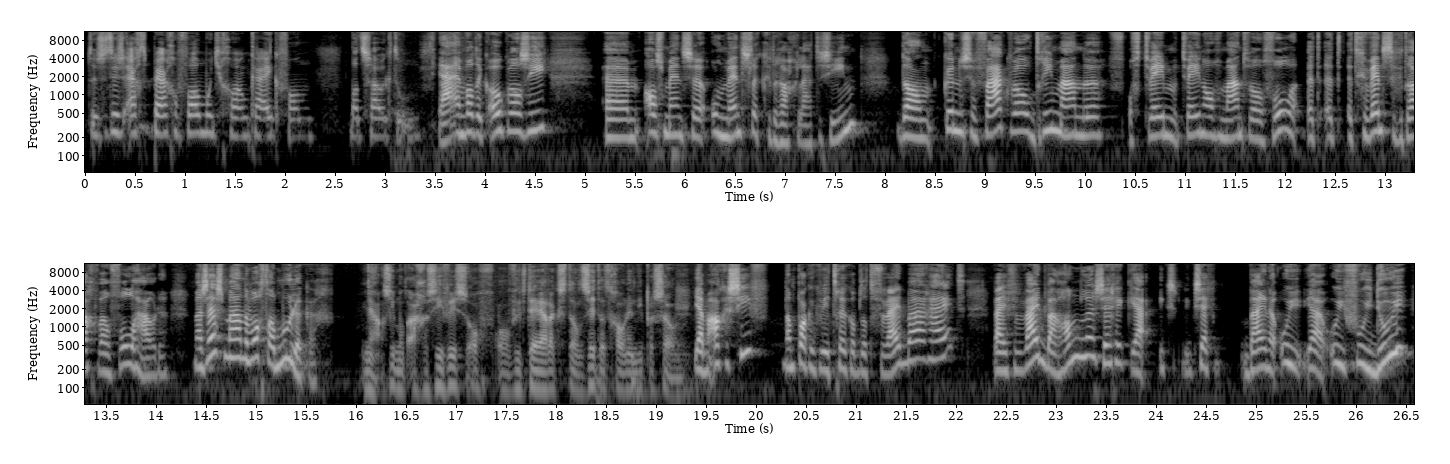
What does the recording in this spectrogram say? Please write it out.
dus het is echt per geval moet je gewoon kijken van wat zou ik doen. Ja, en wat ik ook wel zie, ehm, als mensen onwenselijk gedrag laten zien, dan kunnen ze vaak wel drie maanden of twee, tweeënhalve maand wel vol, het, het, het gewenste gedrag wel volhouden. Maar zes maanden wordt al moeilijker. Ja, als iemand agressief is of, of iets dergelijks, dan zit het gewoon in die persoon. Ja, maar agressief, dan pak ik weer terug op dat verwijtbaarheid. Bij verwijtbaar handelen zeg ik, ja, ik, ik zeg bijna oei, ja, oei, foei, doei.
